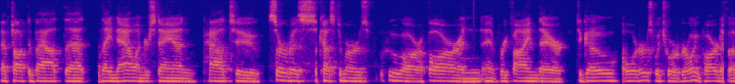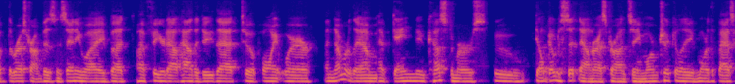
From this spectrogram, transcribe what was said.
have talked about that they now understand how to service customers who are afar and have refined their to go orders, which were a growing part of, of the restaurant business anyway, but I've figured out how to do that to a point where a number of them have gained new customers who don't go to sit down restaurants anymore, particularly more of the fast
